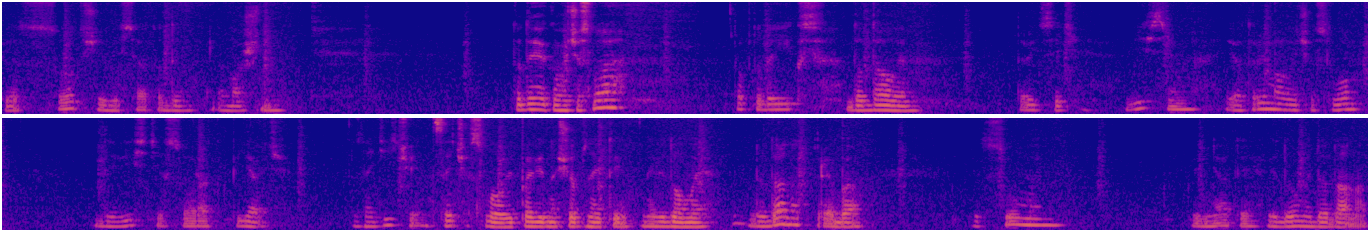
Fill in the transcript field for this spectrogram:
561 домашній. До деякого числа, тобто до х, додали 38 і отримали число 245. Знайдіть це число. Відповідно, щоб знайти невідомий доданок, треба від суми відняти відомий доданок.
